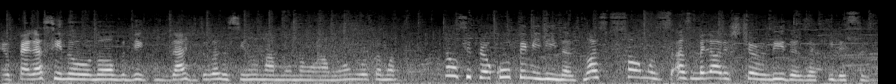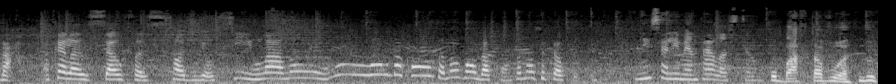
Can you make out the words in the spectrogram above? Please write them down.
Eu pego assim no, no ombro de, das duas, assim, uma mão numa mão, outra mão. Não se preocupem, meninas. Nós somos as melhores cheerleaders aqui desse bar. Aquelas elfas só de ossinho lá não, não vão dar conta, não vão dar conta. Não se preocupem. Nem se alimentar elas estão. O barco tá voando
